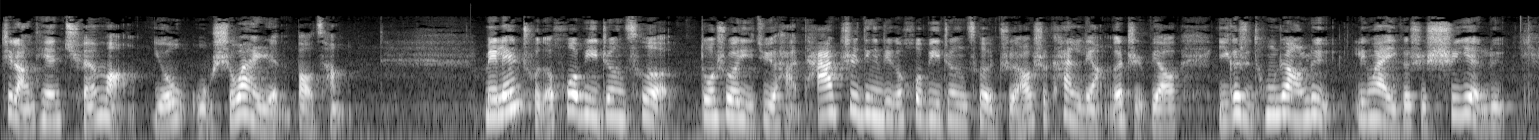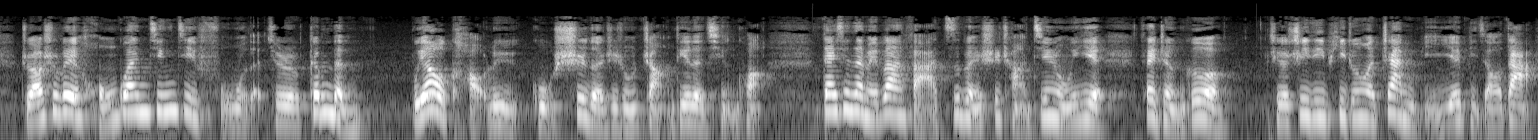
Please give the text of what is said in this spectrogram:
这两天全网有五十万人爆仓。美联储的货币政策，多说一句哈，它制定这个货币政策主要是看两个指标，一个是通胀率，另外一个是失业率，主要是为宏观经济服务的，就是根本不要考虑股市的这种涨跌的情况。但现在没办法，资本市场、金融业在整个。这个 GDP 中的占比也比较大，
